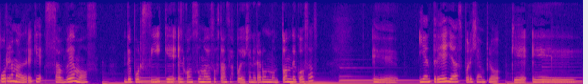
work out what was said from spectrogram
por la madre, que sabemos de por sí que el consumo de sustancias puede generar un montón de cosas. Eh, y entre ellas, por ejemplo, que el,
